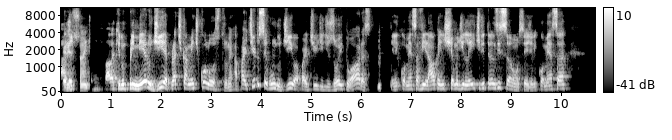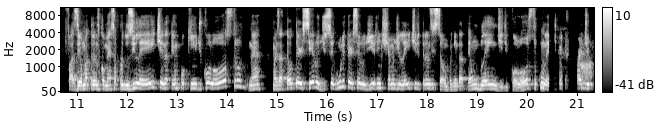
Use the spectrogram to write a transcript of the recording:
Interessante. A gente, fala que no primeiro dia é praticamente colostro, né? A partir do segundo dia, ou a partir de 18 horas, ele começa a virar o que a gente chama de leite de transição, ou seja, ele começa a fazer uma trans, começa a produzir leite, ainda tem um pouquinho de colostro, né? Mas até o terceiro dia, segundo e terceiro dia, a gente chama de leite de transição, porque ainda é um blend de colostro com leite. A partir do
